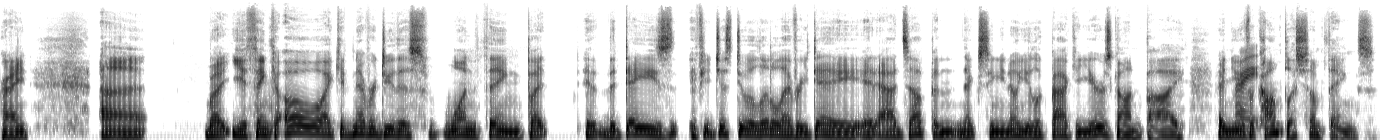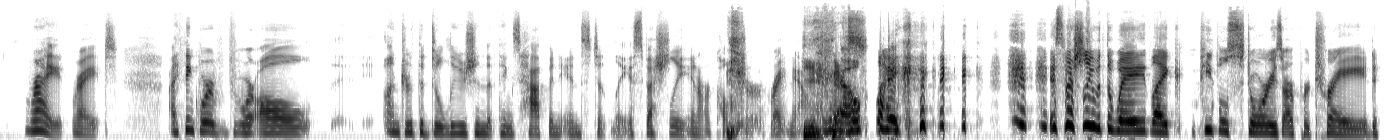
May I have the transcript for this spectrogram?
right? Uh, but you think, oh, I could never do this one thing, but the days, if you just do a little every day, it adds up, and next thing you know, you look back, a year's gone by, and you've right. accomplished some things. Right, right. I think we're we're all under the delusion that things happen instantly, especially in our culture right now. Yes. You know, like especially with the way like people's stories are portrayed.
